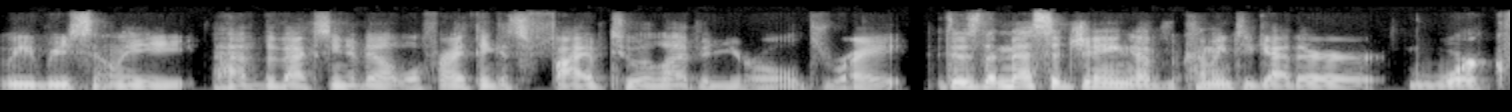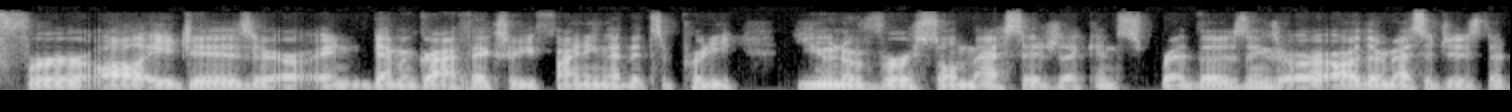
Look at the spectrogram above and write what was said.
we recently have the vaccine available for i think it's 5 to 11 year olds right? Does the messaging of coming together work for all ages or, and demographics? Are you finding that it's a pretty universal message that can spread those things or are there messages that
